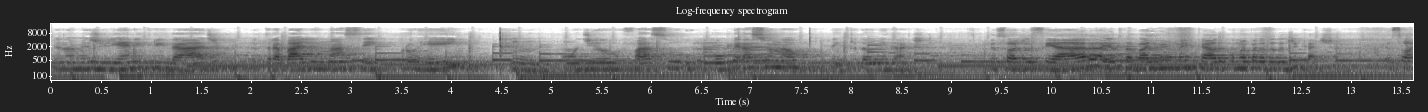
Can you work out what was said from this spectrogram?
Meu nome é Juliane Trindade, eu trabalho na CEI ProRei 1, onde eu faço o operacional dentro da unidade. Eu sou a Jussiara e eu trabalho em um mercado como operadora de caixa. Eu sou a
